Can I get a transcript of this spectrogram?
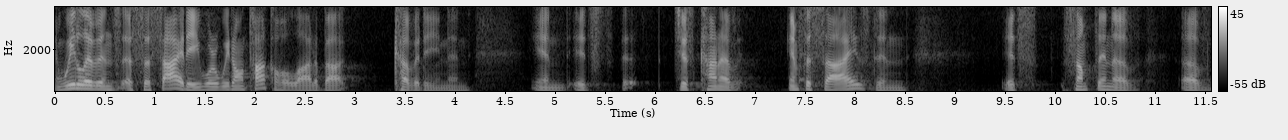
And we live in a society where we don't talk a whole lot about coveting, and, and it's just kind of emphasized, and it's something of, of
